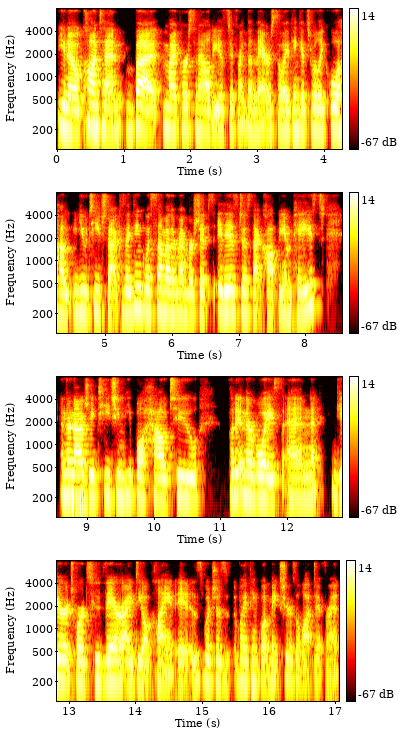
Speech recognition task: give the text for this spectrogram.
you know content but my personality is different than theirs so i think it's really cool how you teach that because i think with some other memberships it is just that copy and paste and they're mm-hmm. not actually teaching people how to put it in their voice and gear it towards who their ideal client is, which is I think what makes yours a lot different.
